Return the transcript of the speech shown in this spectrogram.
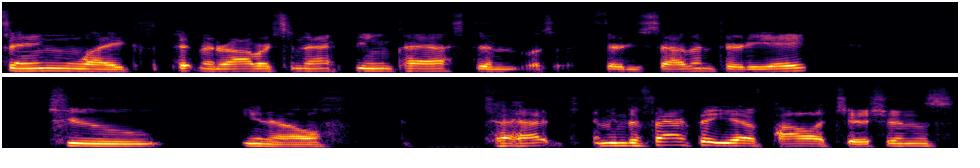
thing like the Pittman Robertson Act being passed in was it 37, 38, to you know, to have, I mean, the fact that you have politicians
